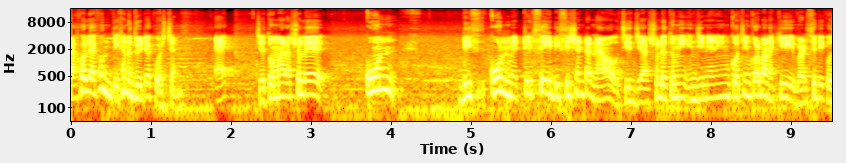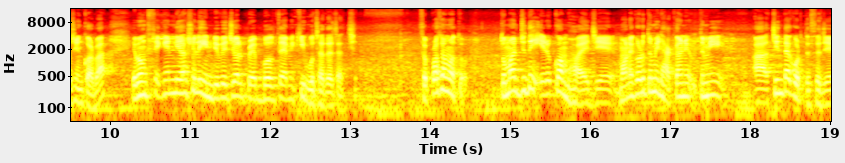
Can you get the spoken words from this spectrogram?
তাহলে এখন এখানে দুইটা কোয়েশ্চেন এক, যে তোমার আসলে কোন কোন মেট্রিক্সে এই ডিসিশনটা নেওয়া উচিত যে আসলে তুমি ইঞ্জিনিয়ারিং কোচিং করবা নাকি ভার্সিটি কোচিং করবা? এবং সেকেন্ডলি আসলে ইন্ডিভিজুয়াল প্রেপ বলতে আমি কি বোঝাতে চাচ্ছি? সো প্রথমত, তোমার যদি এরকম হয় যে, মনে করো তুমি ঢাকা তুমি চিন্তা করতেছো যে,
